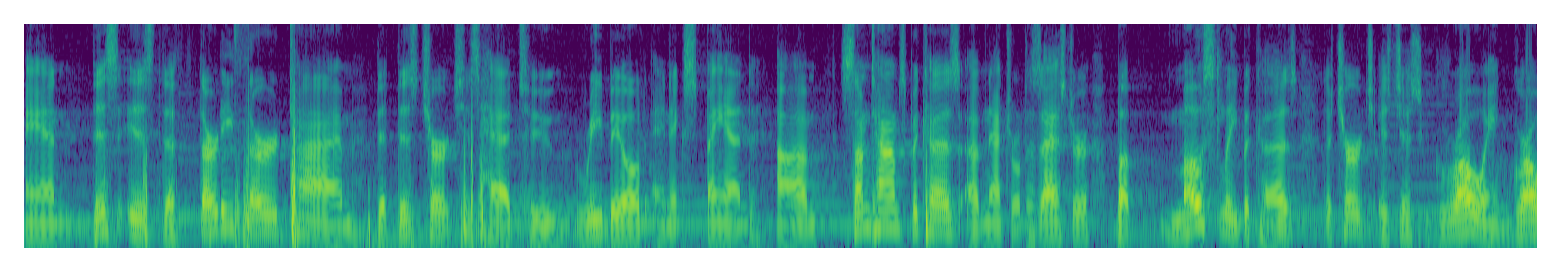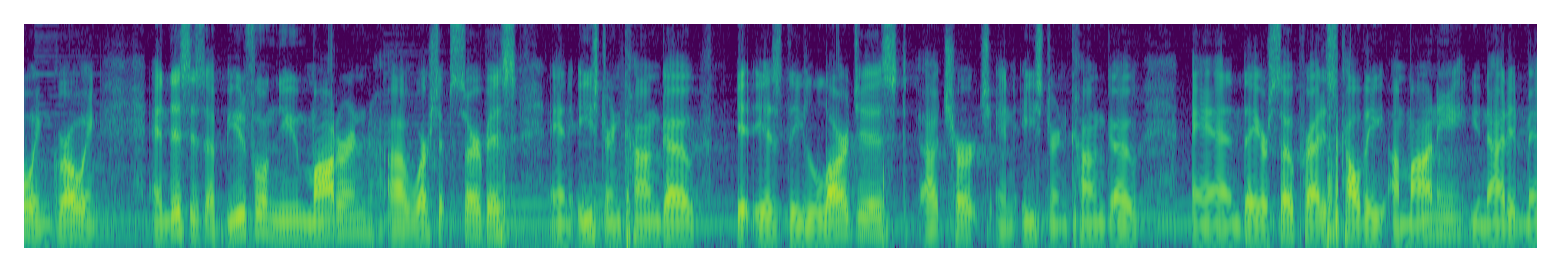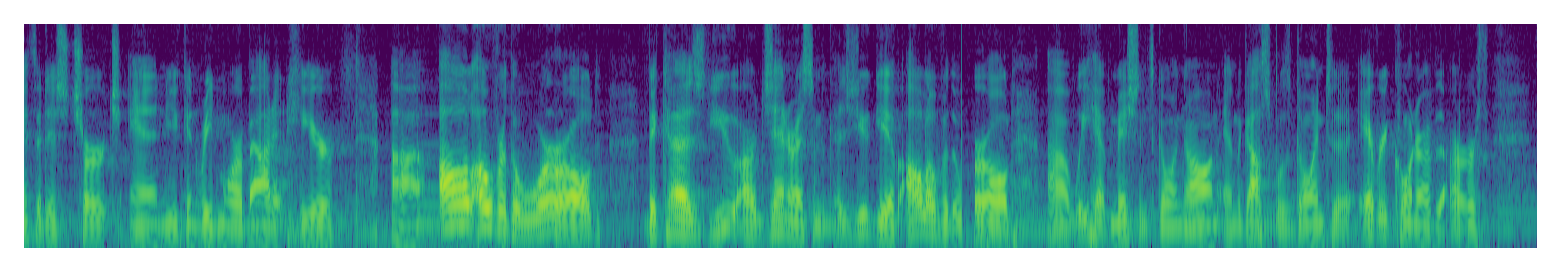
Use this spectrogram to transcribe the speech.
And this is the 33rd time that this church has had to rebuild and expand, um, sometimes because of natural disaster, but mostly because the church is just growing, growing, growing. And this is a beautiful new modern uh, worship service in eastern Congo. It is the largest uh, church in eastern Congo, and they are so proud. It's called the Amani United Methodist Church, and you can read more about it here. Uh, all over the world, because you are generous and because you give all over the world, uh, we have missions going on, and the gospel is going to every corner of the earth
